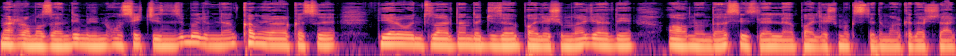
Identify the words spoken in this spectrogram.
Mer Ramazan Demir'in 18. bölümünden kamera arkası diğer oyunculardan da güzel paylaşımlar geldi. Anında sizlerle paylaşmak istedim arkadaşlar.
